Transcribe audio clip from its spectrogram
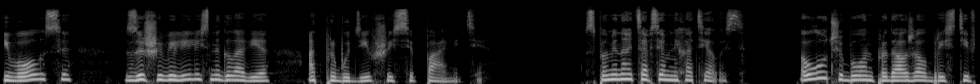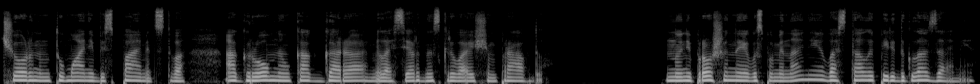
и волосы зашевелились на голове от пробудившейся памяти. Вспоминать совсем не хотелось. Лучше бы он продолжал брести в черном тумане беспамятства, огромном, как гора, милосердно скрывающим правду. Но непрошенное воспоминание восстало перед глазами.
